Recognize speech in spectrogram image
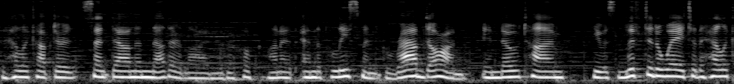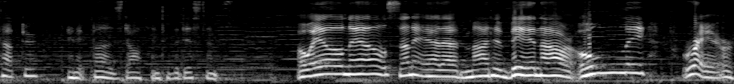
The helicopter sent down another line with a hook on it, and the policeman grabbed on. In no time, he was lifted away to the helicopter, and it buzzed off into the distance. Oh, well, now, Sonny, that might have been our only prayer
